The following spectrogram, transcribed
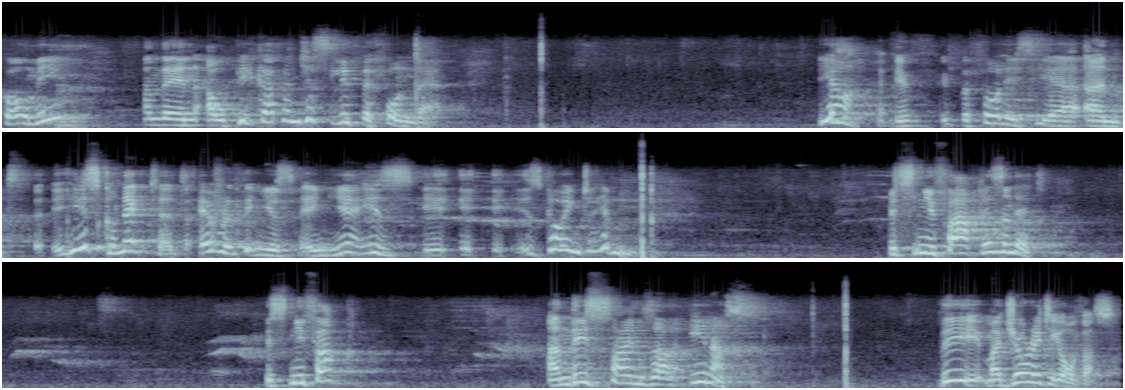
Call me, and then I'll pick up and just leave the phone there. Yeah, if, if the phone is here and he's connected, everything you're saying here is, is, is going to him. It's nifaq, isn't it? It's nifaq. And these signs are in us, the majority of us.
